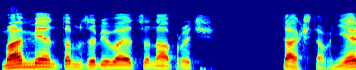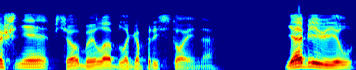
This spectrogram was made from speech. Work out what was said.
Моментом забивается напрочь. Так что внешне все было благопристойно. Я объявил,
